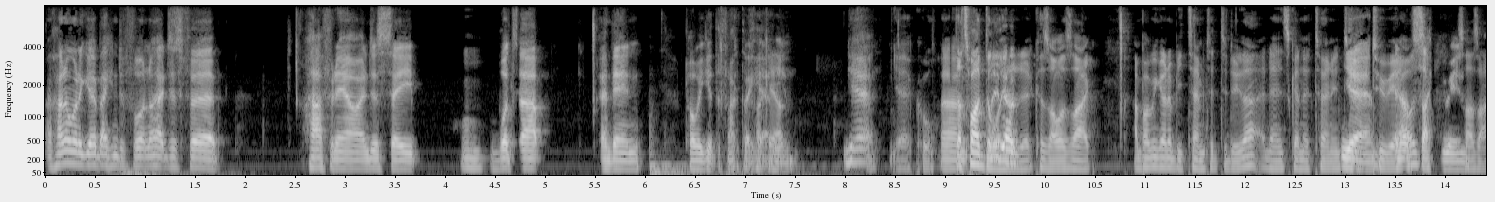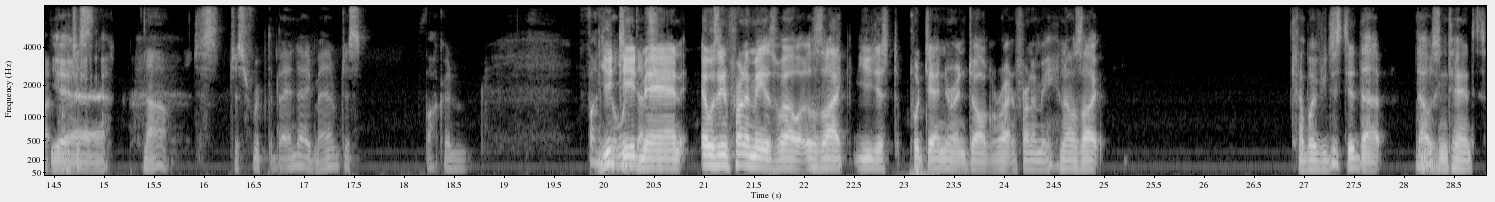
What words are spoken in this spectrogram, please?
I kind of want to go back into Fortnite just for half an hour and just see Mm. what's up, and then probably get the fuck Get the back fuck out. out. Yeah, yeah, cool. um, That's why I deleted it because I was like, I'm probably going to be tempted to do that, and then it's going to turn into yeah. two hours. suck you in. So I was like, yeah, just- Nah, just just rip the band-aid, man. Just fucking. You did, that shit. man. It was in front of me as well. It was like you just put down your own dog right in front of me, and I was like, can't believe you just did that. That Mhm. was intense.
